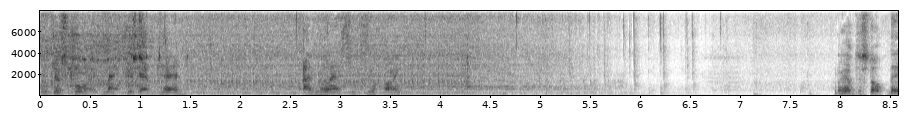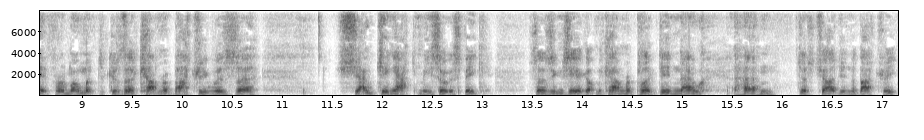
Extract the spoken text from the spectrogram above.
we'll just call it metric M10 unless it's the fine. I had to stop there for a moment because the camera battery was uh, shouting at me so to speak. So as you can see I got my camera plugged in now, um, just charging the battery.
